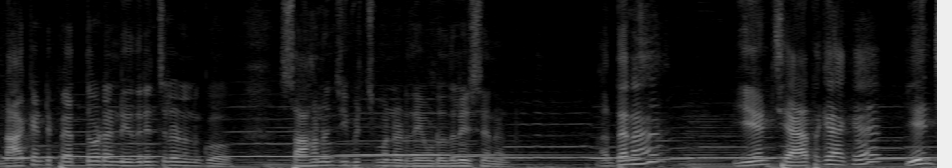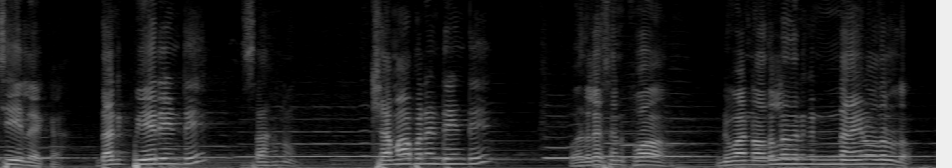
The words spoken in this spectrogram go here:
నాకంటే పెద్దోడు అని ఎదిరించలేడు అనుకో. సహనం చూపించమన్నాడు దేవుడు వదిలేసానంట అంతేనా? ఏం చేతకాక ఏం చేయలేక. దానికి పేరేంటి? సహనం. క్షమాపణ అంటే ఏంటి? వదిలేసాను పో. నువ్వు అన్న వదలదనుకో నిన్ను ఆయన వదలడు.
